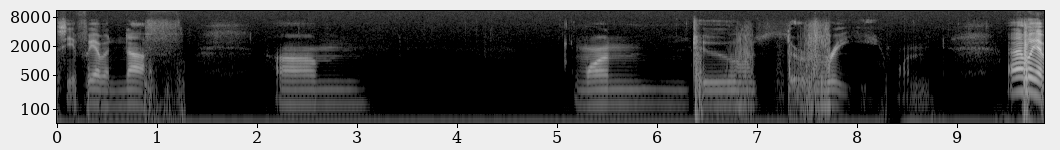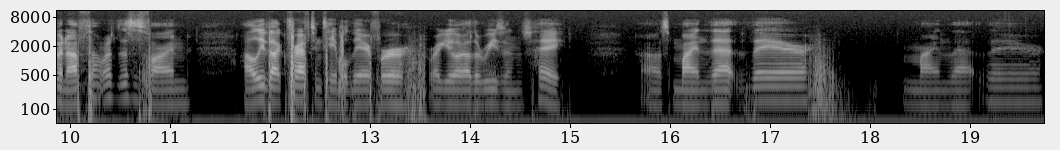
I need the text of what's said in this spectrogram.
See if we have enough. Um, one, two, three. One. Uh, we have enough. This is fine. I'll leave that crafting table there for regular other reasons. Hey, uh, let's mine that there. Mine that there.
